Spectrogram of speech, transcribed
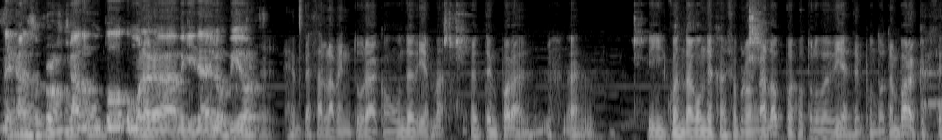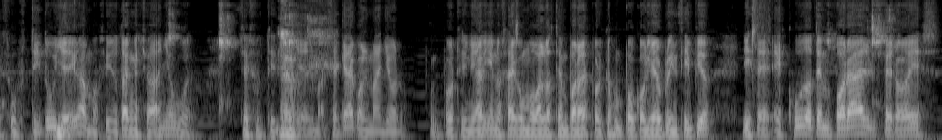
descanso prolongado, un poco como la habilidad de los Bior. Es empezar la aventura con un de 10 más, el temporal. Y cuando haga un descanso prolongado, pues otro de 10 de punto temporal, que se sustituye, digamos. Si no te han hecho daño, pues se sustituye, Claro. el se queda con el mayor. Por si alguien no sabe cómo van los temporales, porque es un poco lío al principio. Dice, escudo temporal, pero es...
